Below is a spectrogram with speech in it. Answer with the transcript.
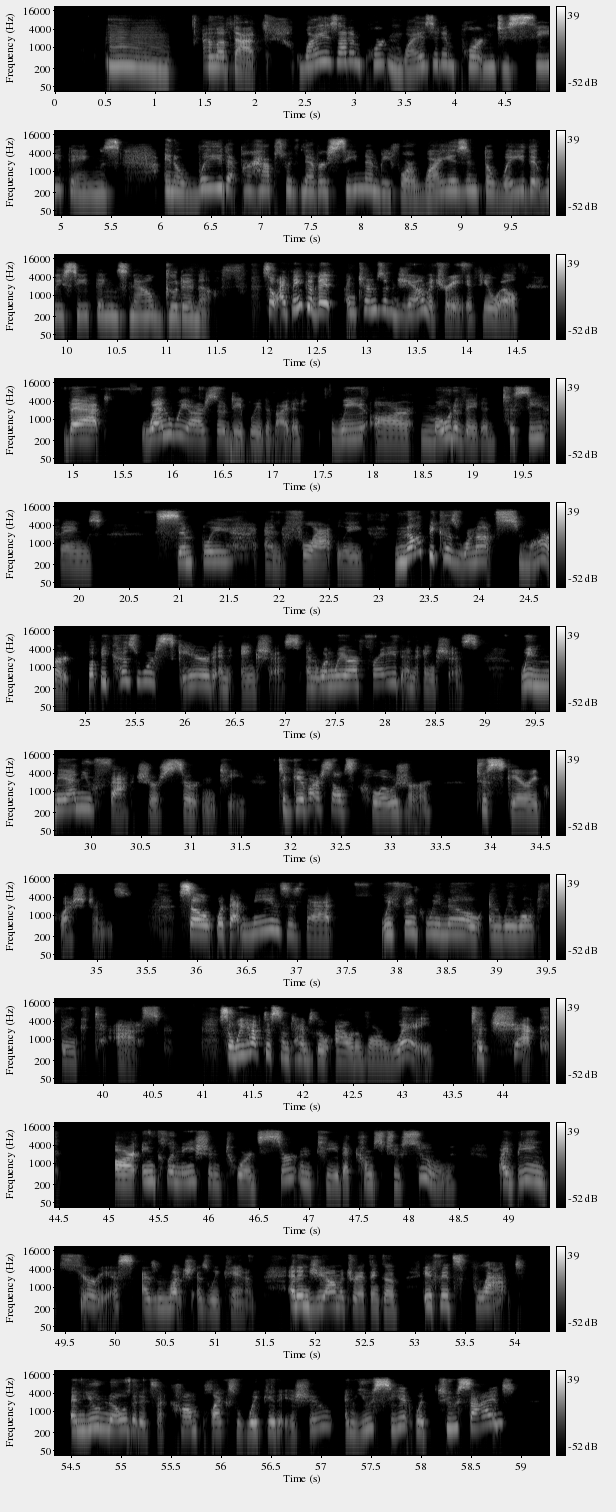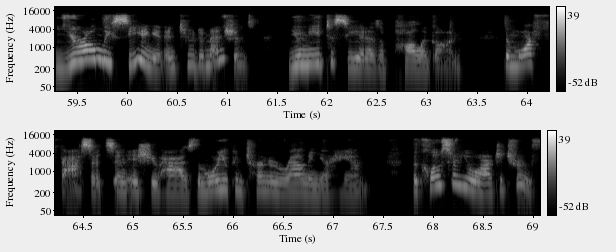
Mm, I love that. Why is that important? Why is it important to see things in a way that perhaps we've never seen them before? Why isn't the way that we see things now good enough? So I think of it in terms of geometry, if you will, that when we are so deeply divided, we are motivated to see things simply and flatly, not because we're not smart, but because we're scared and anxious. And when we are afraid and anxious, we manufacture certainty to give ourselves closure to scary questions. So, what that means is that we think we know and we won't think to ask. So we have to sometimes go out of our way to check our inclination towards certainty that comes too soon by being curious as much as we can. And in geometry, I think of if it's flat and you know that it's a complex, wicked issue and you see it with two sides, you're only seeing it in two dimensions. You need to see it as a polygon. The more facets an issue has, the more you can turn it around in your hand, the closer you are to truth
